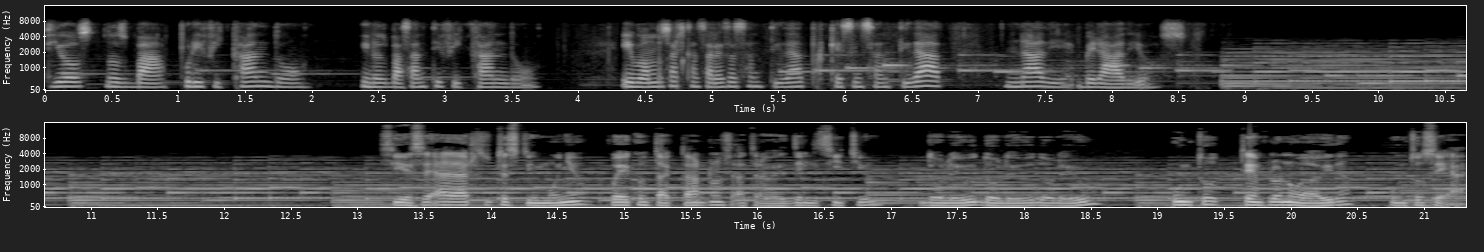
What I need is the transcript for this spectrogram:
Dios nos va purificando y nos va santificando y vamos a alcanzar esa santidad porque sin santidad nadie verá a Dios. Si desea dar su testimonio, puede contactarnos a través del sitio www.templonuevavida.ca.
